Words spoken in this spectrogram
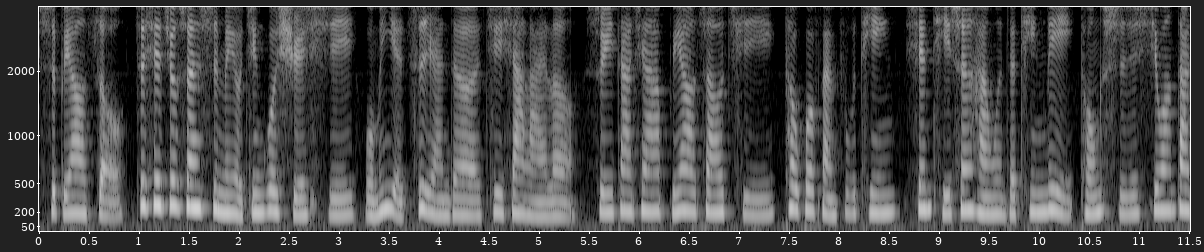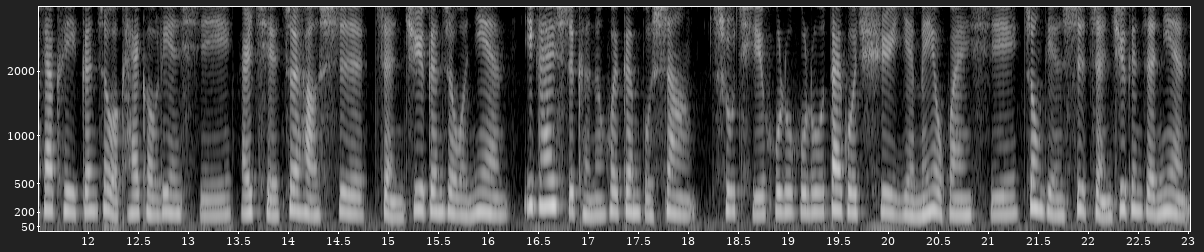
是不要走。这些就算是没有经过学习，我们也自然的记下来了。所以大家不要着急，透过反复听，先提。 提升韩文的听力，同时希望大家可以跟着我开口练习，而且最好是整句跟着我念。一开始可能会跟不上，初期呼噜呼噜带过去也没有关系。重点是整句跟着念，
